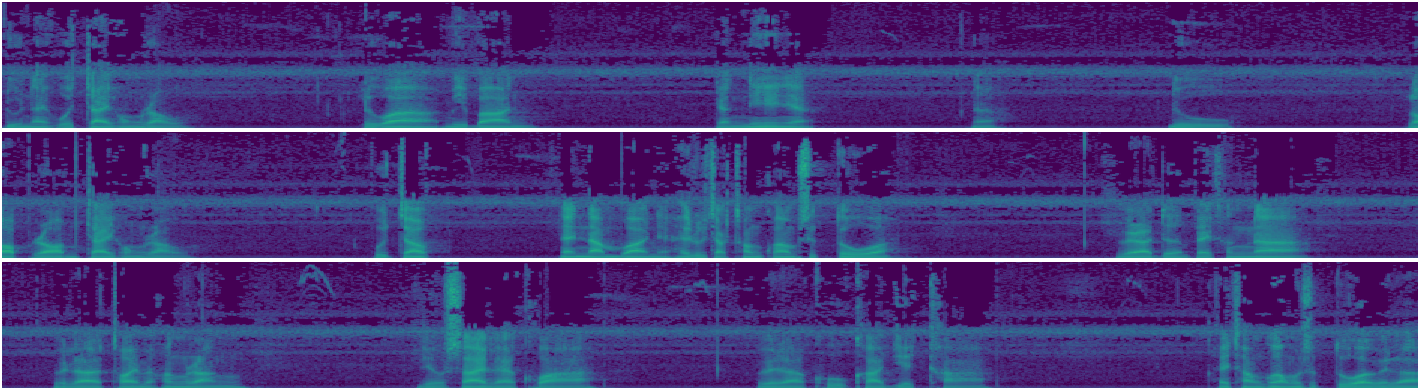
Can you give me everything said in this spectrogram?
อยู่ในหัวใจของเรา หรือว่ามีบ้านอย่างนี้เนี่ยนะอยู่รอบร้อมใจของเรา ผู้เจ้าแนะนำว่าเนี่ยให้รู้จักทำความรู้สึกตัว เวลาเดินไปข้างหน้า เวลาถอยมาข้างหลังเลี้ยวซ้ายแลขวา เวลาคู่ขาเหยียดขา ให้ทำความรู้สึกตัวเวลา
